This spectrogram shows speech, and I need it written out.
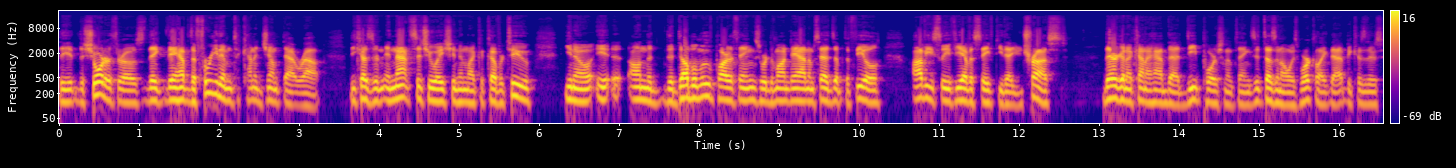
the the shorter throws, they they have the freedom to kind of jump that route because in, in that situation in like a cover two, you know, it, on the the double move part of things where Davante Adams heads up the field, obviously if you have a safety that you trust, they're going to kind of have that deep portion of things. It doesn't always work like that because there's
